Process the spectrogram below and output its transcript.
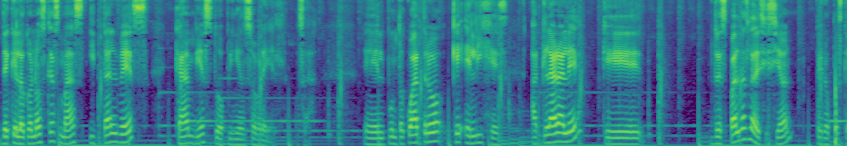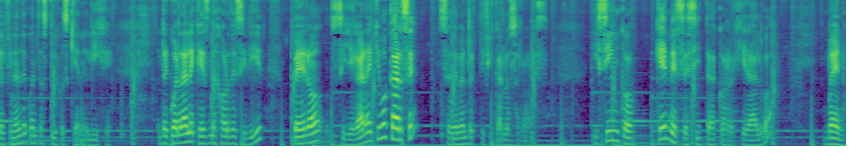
de que lo conozcas más y tal vez cambies tu opinión sobre él. O sea, el punto 4, ¿qué eliges? Aclárale que respaldas la decisión, pero pues que al final de cuentas tu hijo es quien elige. Recuérdale que es mejor decidir, pero si llegara a equivocarse, se deben rectificar los errores. Y 5. ¿Qué necesita corregir algo? Bueno,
